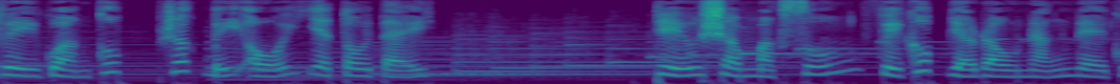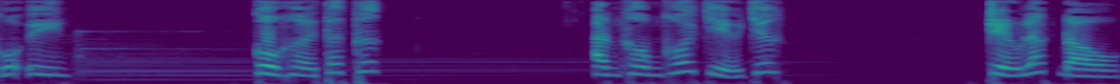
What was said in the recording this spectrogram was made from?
Vì Hoàng Cúc rất bỉ ổi và tồi tệ. Triệu sầm mặt xuống vì khúc dạo đầu nặng nề của Uyên. Cô hơi thách thức. Anh không khó chịu chứ? Triệu lắc đầu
